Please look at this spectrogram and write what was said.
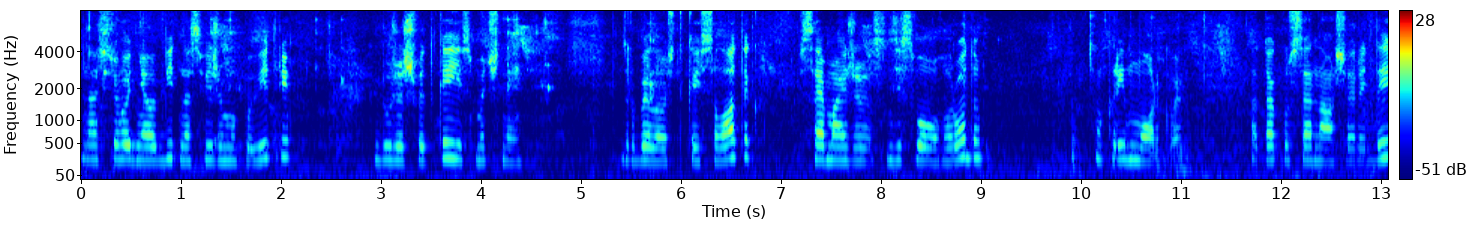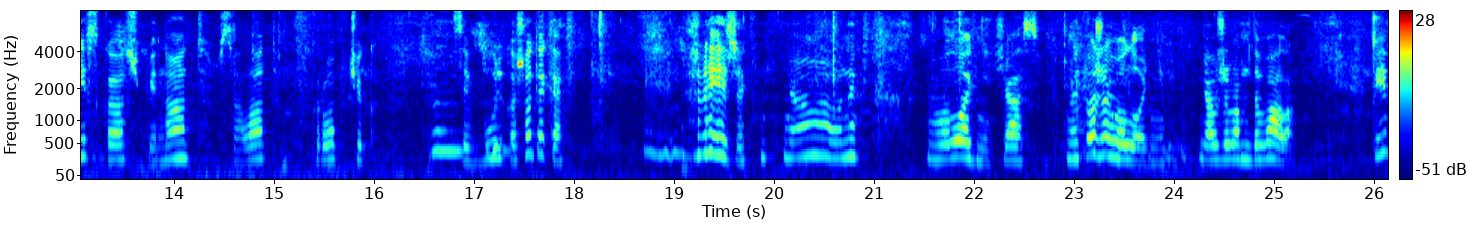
У нас сьогодні обід на свіжому повітрі. Дуже швидкий і смачний. Зробила ось такий салатик. Все майже зі свого городу, окрім моркви. А так усе наше: редиска, шпінат, салат, кропчик, цибулька. Що таке? Рижик. А, вони голодні. Зараз. Вони теж голодні. Я вже вам давала. І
